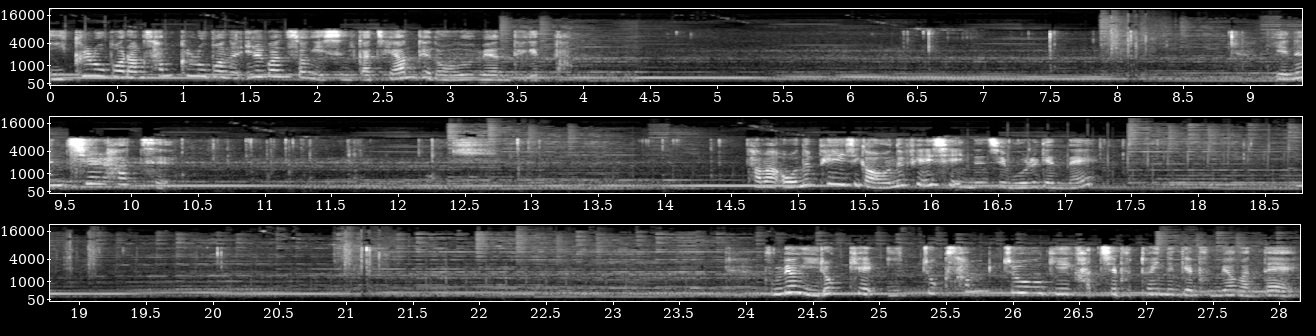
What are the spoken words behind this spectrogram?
이 클로버랑 3클로버는 일관성이 있으니까 쟤한테 넣으면 되겠다. 얘는 7하트. 다만 어느 페이지가 어느 페이지에 있는지 모르겠네. 분명히 이렇게 이쪽 3쪽이 같이 붙어 있는 게 분명한데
